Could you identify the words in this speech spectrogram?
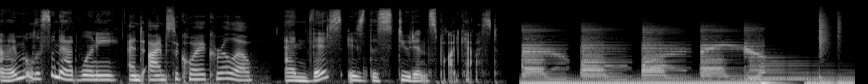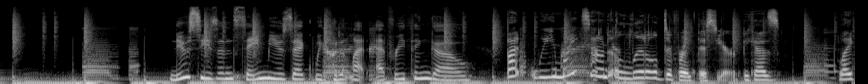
I'm Elissa Nadworny. And I'm Sequoia Carrillo. And this is the Students Podcast. New season, same music. We couldn't let everything go. But we might sound a little different this year because, like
